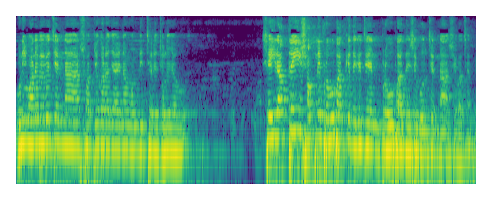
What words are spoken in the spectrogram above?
উনি মনে ভেবেছেন, না, আর সহ্য করা যায় না, মন্দির ছেড়ে চলে যাব। সেই রাত্রেই স্বপ্নে প্রভুপাদকে দেখেছেন। প্রভুপাদ এসে বলছেন, না, সেবা ছাড়বেন না।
